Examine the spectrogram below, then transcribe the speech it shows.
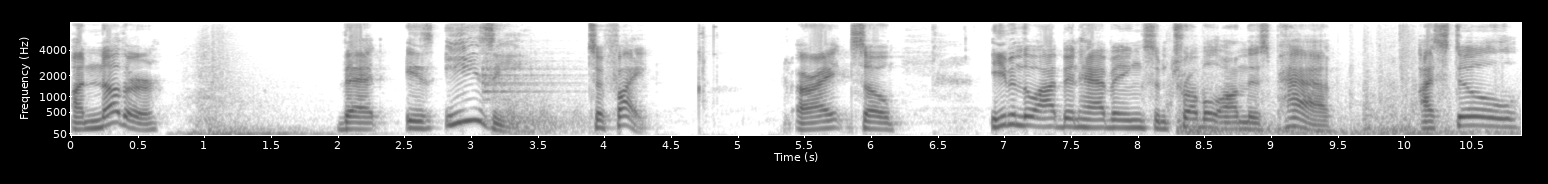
Another that is easy to fight. All right, so even though I've been having some trouble on this path, I still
